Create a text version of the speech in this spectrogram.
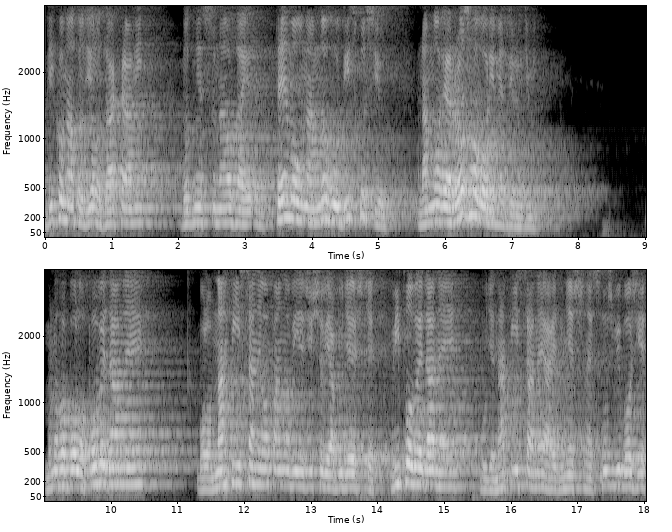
vykonal to dielo záchrany, dodnes sú naozaj témou na mnohú diskusiu, na mnohé rozhovory medzi ľuďmi. Mnoho bolo povedané, bolo napísané o pánovi Ježišovi a bude ešte vypovedané, bude napísané aj dnešné služby Božie,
